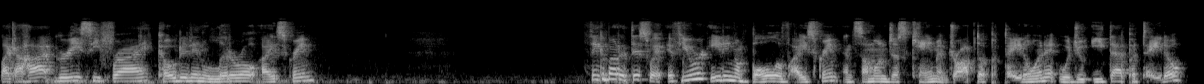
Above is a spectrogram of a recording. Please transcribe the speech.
Like a hot, greasy fry coated in literal ice cream? Think about it this way if you were eating a bowl of ice cream and someone just came and dropped a potato in it, would you eat that potato?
